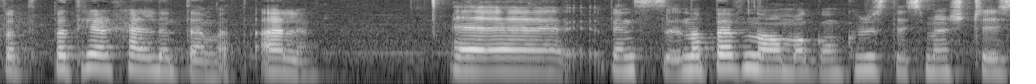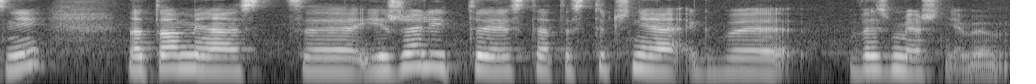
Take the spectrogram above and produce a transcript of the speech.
pat, patriarchalny temat, ale e, więc na pewno mogą korzystać mężczyźni. Natomiast e, jeżeli ty statystycznie jakby weźmiesz, nie wiem,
